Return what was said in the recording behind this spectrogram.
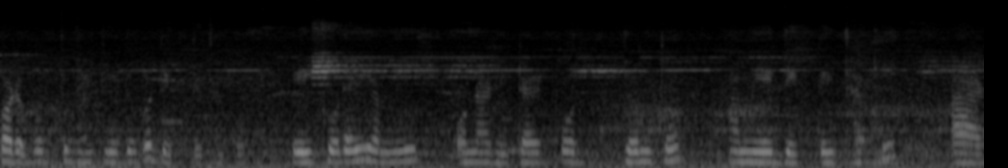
পরবর্তী ভিডিও দেবো, দেখতে থাকো। এই করেই আমি ওনার রিটায়ার পর্যন্ত আমি দেখতেই থাকি। আর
